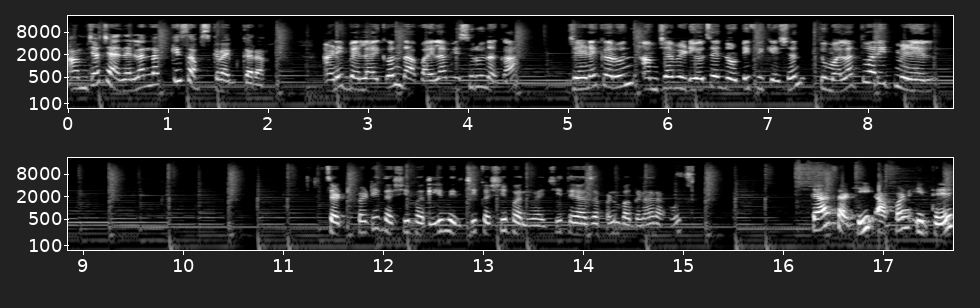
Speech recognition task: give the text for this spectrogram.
आमच्या चॅनलला नक्की सबस्क्राईब करा. आणि बेल आयकॉन दाबायला विसरू नका. जेणेकरून आमच्या व्हिडिओचे नोटिफिकेशन तुम्हाला त्वरित मिळेल. चटपटीत अशी भरली मिरची कशी बनवायची ते आज आपण बघणार आहोत. त्यासाठी आपण इथे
